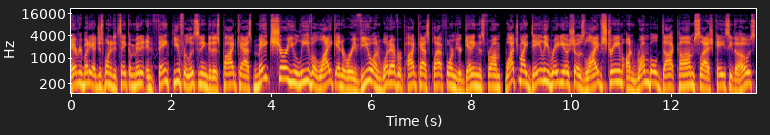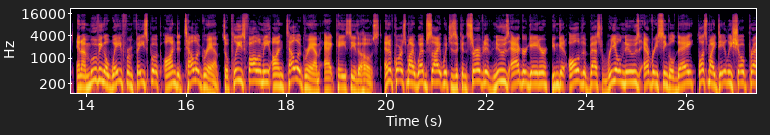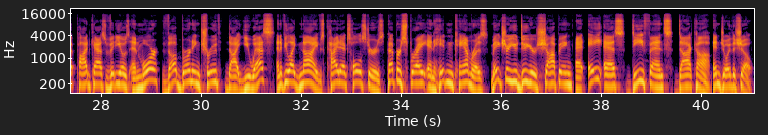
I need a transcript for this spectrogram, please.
Hey, everybody, I just wanted to take a minute and thank you for listening to this podcast. Make sure you leave a like and a review on whatever podcast platform you're getting this from. Watch my daily radio shows live stream on rumble.com slash Casey the host. And I'm moving away from Facebook onto Telegram. So please follow me on Telegram at Casey the host. And of course, my website, which is a conservative news aggregator. You can get all of the best real news every single day, plus my daily show prep podcast videos and more. The Burning truth.us. And if you like knives, Kydex holsters, pepper spray, and hidden cameras, make sure you do your shopping at asdefense.com. Enjoy the show.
